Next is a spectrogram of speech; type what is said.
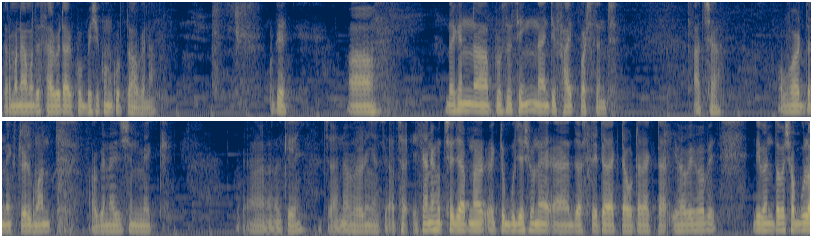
তার মানে আমাদের সার্ভেটা আর খুব বেশিক্ষণ করতে হবে না। ওকে দেখেন প্রসেসিং নাইনটি ফাইভ পার্সেন্ট আচ্ছা over the next twelve month organisation make okay China ভার্ডিং আছে। আচ্ছা এখানে হচ্ছে যে আপনার একটু বুঝে শুনে জাস্ট এটার একটা, ওটার একটা, এভাবে এভাবে। দিবেন, তবে সবগুলো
